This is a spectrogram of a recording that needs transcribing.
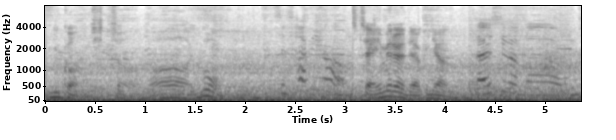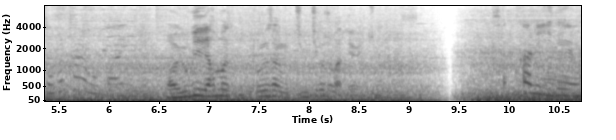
그러니까 진짜 와 이거 진짜 사기야. 진짜 에메랄드야 그냥. 날씨가 막 엄청 화창한 것도 아닌데. 어 여기 한번 동영상 지금 찍어주면 안 돼요 이쪽? 색깔이 이래요.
